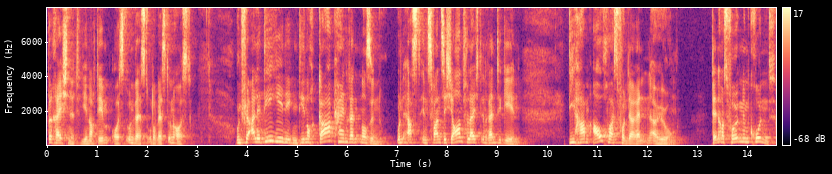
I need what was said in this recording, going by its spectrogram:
berechnet, je nachdem Ost und West oder West und Ost. Und für alle diejenigen, die noch gar kein Rentner sind und erst in 20 Jahren vielleicht in Rente gehen, die haben auch was von der Rentenerhöhung. Denn aus folgendem Grund,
